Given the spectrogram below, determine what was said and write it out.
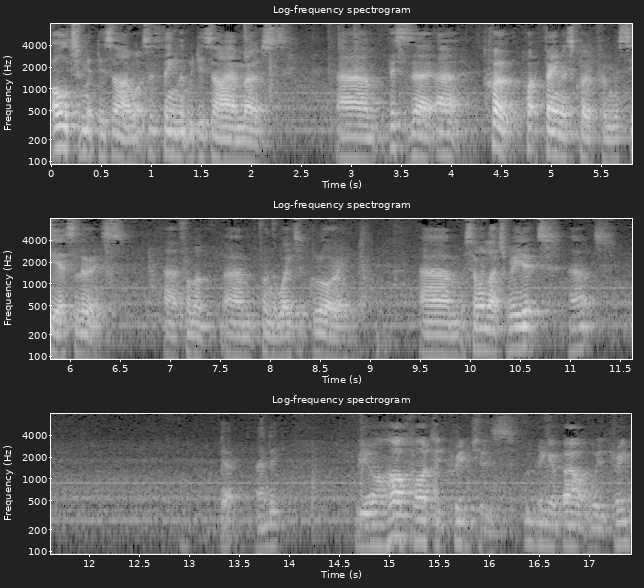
ultimate desire? What's the thing that we desire most? Um, this is a, a, quote, quite famous quote from C.S. Lewis uh, from, a, um, from The Weight of Glory. Um, someone like to read it out? Yeah, Andy? We are half-hearted creatures, fooling about with drink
